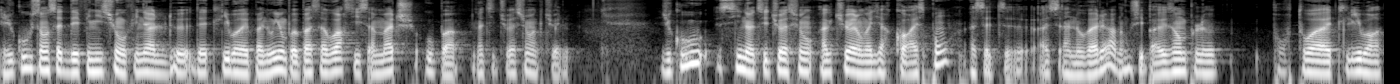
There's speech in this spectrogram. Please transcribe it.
Et du coup, sans cette définition au final d'être libre et épanoui, on peut pas savoir si ça match ou pas notre situation actuelle. Du coup, si notre situation actuelle, on va dire, correspond à cette, à, nos valeurs, donc si par exemple, pour toi, être libre,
